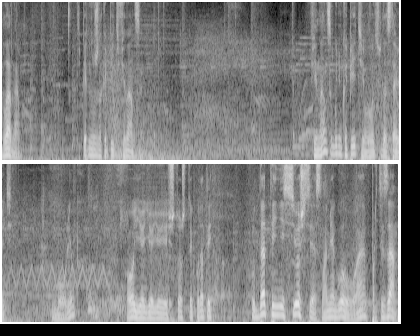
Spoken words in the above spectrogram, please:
Ладно Теперь нужно копить финансы Финансы будем копить Вот сюда ставить Боулинг. Ой-ой-ой-ой, что ж ты, куда ты Куда ты несешься, сломя голову, а, партизан?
